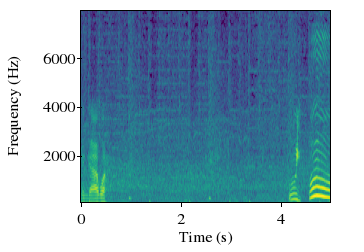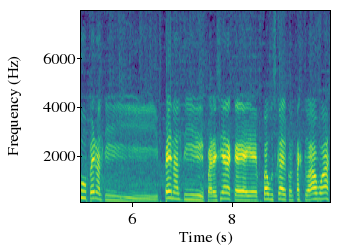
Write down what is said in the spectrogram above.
Venga, agua. Uy, uh, penalti. Penalti. Pareciera que fue a buscar el contacto agua.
